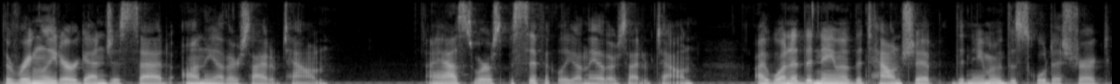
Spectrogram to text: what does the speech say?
The ringleader again just said, on the other side of town. I asked where specifically on the other side of town. I wanted the name of the township, the name of the school district,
